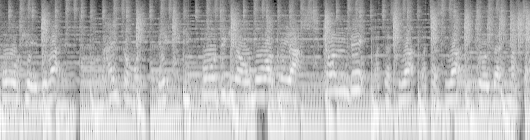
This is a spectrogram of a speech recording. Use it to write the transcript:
公平ではないないと思って一方的な思惑や主観で私は私は離党いたしました。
